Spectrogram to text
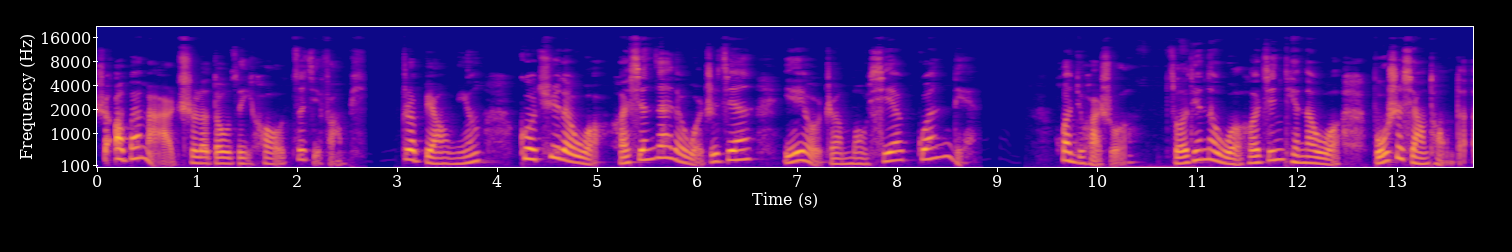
是奥巴马吃了豆子以后自己放屁。这表明过去的我和现在的我之间也有着某些关联。换句话说，昨天的我和今天的我不是相同的，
